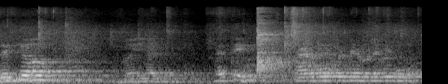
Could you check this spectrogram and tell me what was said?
ਦੇਖਿਓ। ਇੱਥੇ ਸਾਈਡ ਦੇ ਵੱਡੇ ਵੱਡੇ ਵੀ ਚਲੋ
